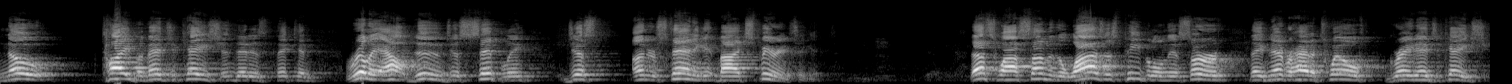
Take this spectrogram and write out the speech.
no type of education that, is, that can really outdo just simply just understanding it by experiencing it. That's why some of the wisest people on this earth, they've never had a 12th grade education.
